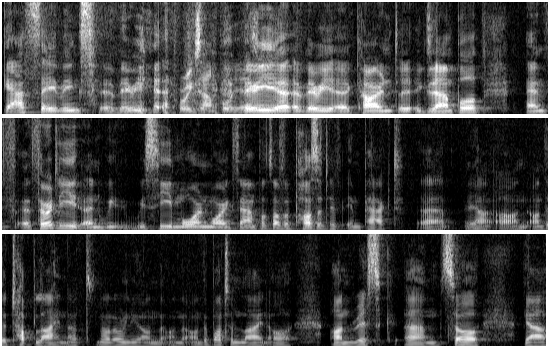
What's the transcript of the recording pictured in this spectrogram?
gas savings, very, for example, yes. very, uh, very uh, current uh, example. And th uh, thirdly, and we, we see more and more examples of a positive impact uh, yeah, on, on the top line, not, not only on, on, on the bottom line or on risk. Um, so yeah,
